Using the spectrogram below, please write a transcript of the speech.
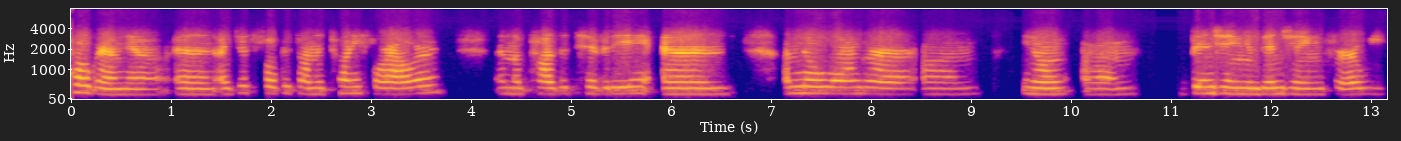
program now, and I just focus on the 24 hours and the positivity, and I'm no longer, um, you know, um, binging and binging for a week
